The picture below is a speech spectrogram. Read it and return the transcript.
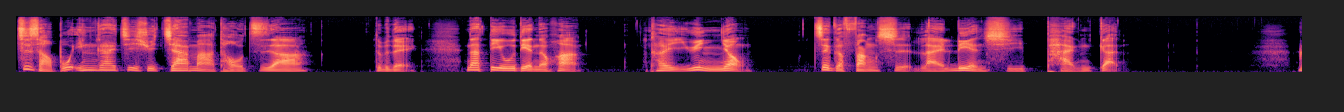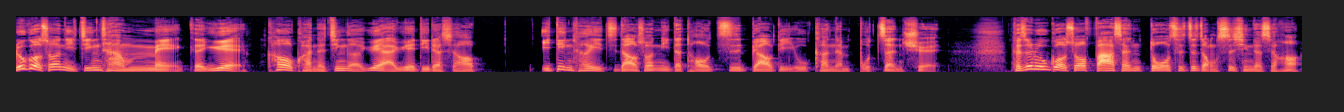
至少不应该继续加码投资啊，对不对？那第五点的话，可以运用这个方式来练习盘感。如果说你经常每个月扣款的金额越来越低的时候，一定可以知道说你的投资标的物可能不正确。可是如果说发生多次这种事情的时候，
